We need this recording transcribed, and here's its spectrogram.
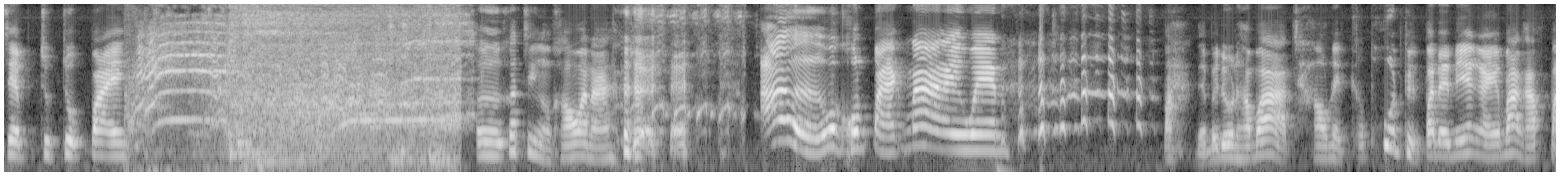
เจ็บจุกๆไป เออ ก็จริงของเขาอะนะ เออ ว่าคนแปลกหน้าไงเวนไปเดี๋ยวไปดูนะครับว่าชาวเน็ตเขาพูดถึงประเด็นนี้ยังไงบ้างครับไป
